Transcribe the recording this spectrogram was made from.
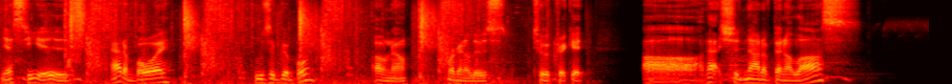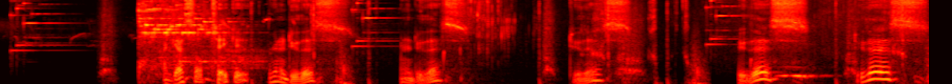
Yes, he is. Atta boy. Who's a good boy? Oh no, we're gonna lose to a cricket. Ah, oh, that should not have been a loss. I guess I'll take it. We're gonna do this. We're gonna do this. Do this. Do this. Do this.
